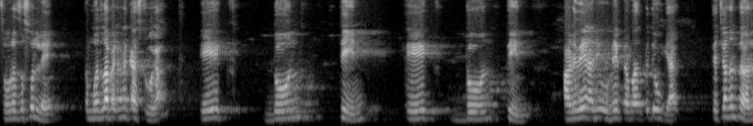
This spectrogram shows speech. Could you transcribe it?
चौरस जर सोडले तर मधला पॅटर्न काय असतो बघा? एक दोन तीन. एक दोन तीन. आडवे आणि उभे क्रमांक देऊन घ्या. त्याच्यानंतर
